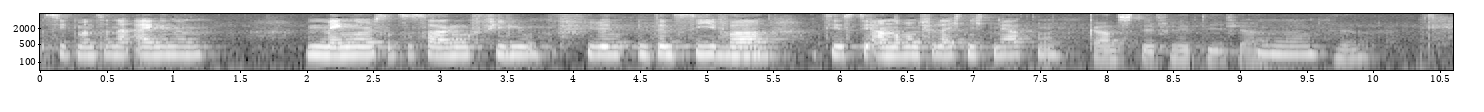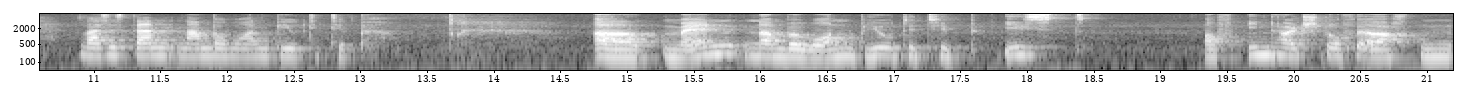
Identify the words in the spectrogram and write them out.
sieht man seine eigenen Mängel sozusagen viel, viel intensiver, mhm. die es die anderen vielleicht nicht merken. Ganz definitiv, ja. Mhm. ja. Was ist dein Number One Beauty-Tipp? Uh, mein Number One Beauty-Tipp ist auf Inhaltsstoffe achten,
